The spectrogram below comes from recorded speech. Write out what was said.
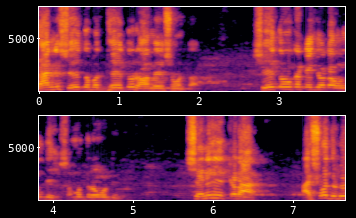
దాన్ని సేతుబద్ధేతు రామేశం అంటారు. చేతో ఒకటి చోట ఉంది సముద్రం ఉంటుంది శని ఇక్కడ అశ్వథుడు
